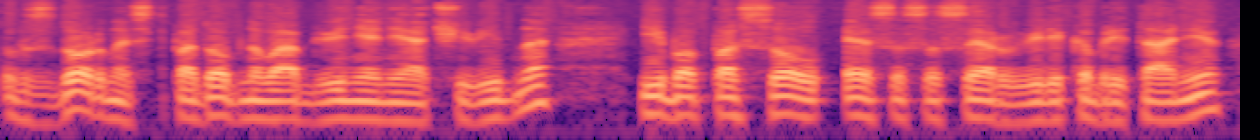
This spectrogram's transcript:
Вздорность подобного обвинения очевидна, ибо посол СССР в Великобритании –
